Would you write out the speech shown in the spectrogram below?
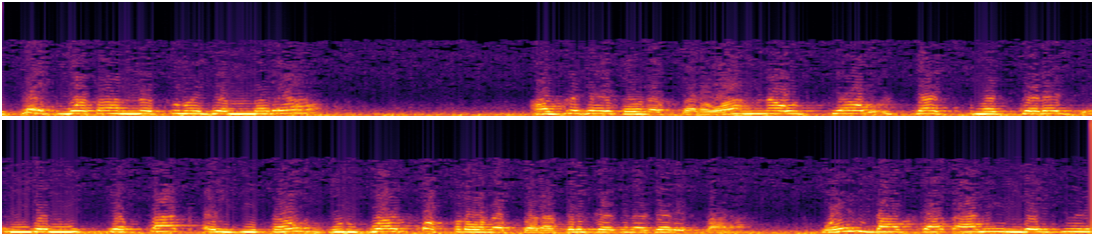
እቻች ቦታ እነሱ መጀመሪያ አዘጋጅተው ነበረ። ዋና ውስያው እቻች መደረግ እንደሚገባ ቀይተው ጉድጓድ ቆፍረው ነበረ። ብርገት ነገር ይባላል። ወይም በአጋጣሚ እንደዚህ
